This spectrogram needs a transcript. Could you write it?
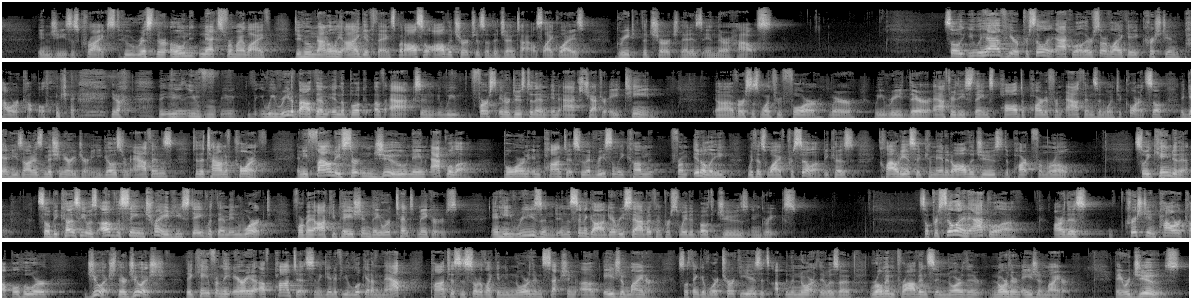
in Jesus Christ, who risked their own necks for my life, to whom not only I give thanks, but also all the churches of the Gentiles. Likewise, greet the church that is in their house. So you, we have here Priscilla and Aquila. They're sort of like a Christian power couple. Okay, you know, you, you, we read about them in the book of Acts, and we first introduced to them in Acts chapter 18, uh, verses 1 through 4, where we read there, after these things, Paul departed from Athens and went to Corinth. So again, he's on his missionary journey. He goes from Athens to the town of Corinth, and he found a certain Jew named Aquila, born in Pontus, who had recently come from Italy with his wife Priscilla, because Claudius had commanded all the Jews to depart from Rome. So he came to them. So, because he was of the same trade, he stayed with them and worked, for by occupation they were tent makers. And he reasoned in the synagogue every Sabbath and persuaded both Jews and Greeks. So, Priscilla and Aquila are this Christian power couple who were Jewish. They're Jewish. They came from the area of Pontus. And again, if you look at a map, Pontus is sort of like in the northern section of Asia Minor. So think of where Turkey is, it's up in the north. It was a Roman province in northern, northern Asia Minor. They were Jews.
